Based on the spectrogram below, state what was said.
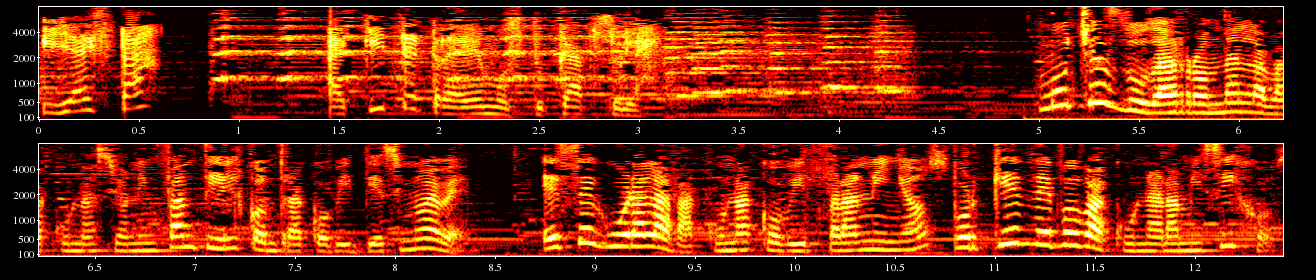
y ya está. Aquí te traemos tu cápsula. Muchas dudas rondan la vacunación infantil contra COVID-19. ¿Es segura la vacuna COVID para niños? ¿Por qué debo vacunar a mis hijos?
